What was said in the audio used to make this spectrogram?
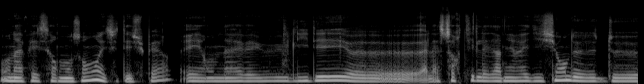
On a fait ça en 11 ans et c'était super. Et on avait eu l'idée, euh, à la sortie de la dernière édition, de, de,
